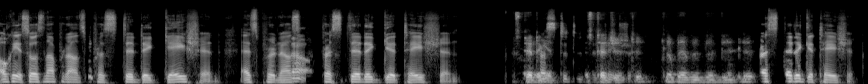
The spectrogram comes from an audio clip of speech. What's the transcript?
Okay, so it's not pronounced prestidigation. It's pronounced No. prestidigitation. prestidigitation. Prestidigitation.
